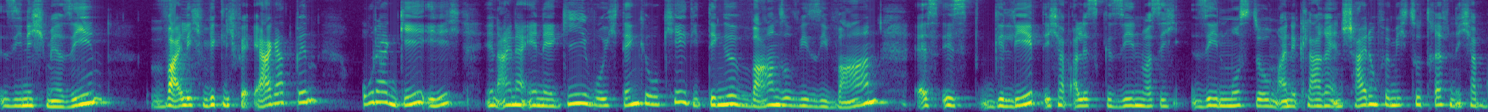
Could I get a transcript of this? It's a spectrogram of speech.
sie nicht mehr sehen, weil ich wirklich verärgert bin oder gehe ich in einer Energie, wo ich denke, okay, die Dinge waren so, wie sie waren. Es ist gelebt. Ich habe alles gesehen, was ich sehen musste, um eine klare Entscheidung für mich zu treffen. Ich habe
